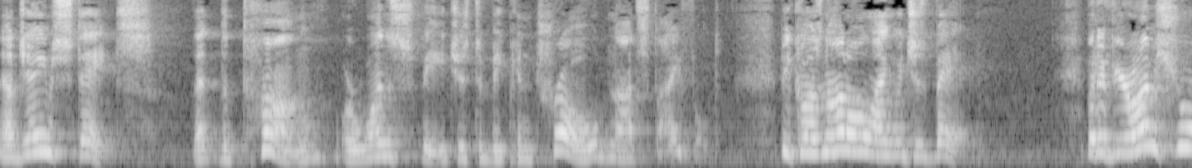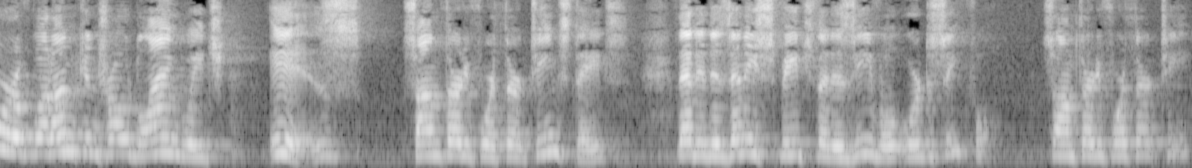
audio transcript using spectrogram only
Now, James states that the tongue, or one's speech, is to be controlled, not stifled, because not all language is bad. But if you're unsure of what uncontrolled language is, Psalm 34:13 states that it is any speech that is evil or deceitful. Psalm 34:13.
